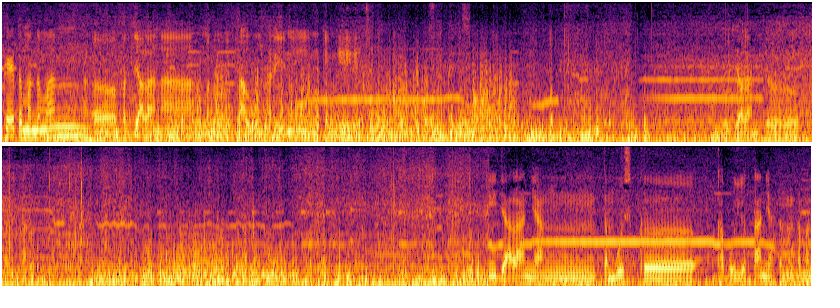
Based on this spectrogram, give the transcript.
Oke teman-teman, eh, perjalanan menuju Talun hari ini mungkin di. Itu jalan ke. Ini jalan yang tembus ke Kabuyutan ya teman-teman.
